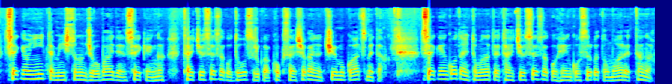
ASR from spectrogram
政権を握った民主党のジョー・バイデン政権が対中政策をどうするか国際社会の注目を集めた。政権交代に伴って対中政策を変更するかと思われたが、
